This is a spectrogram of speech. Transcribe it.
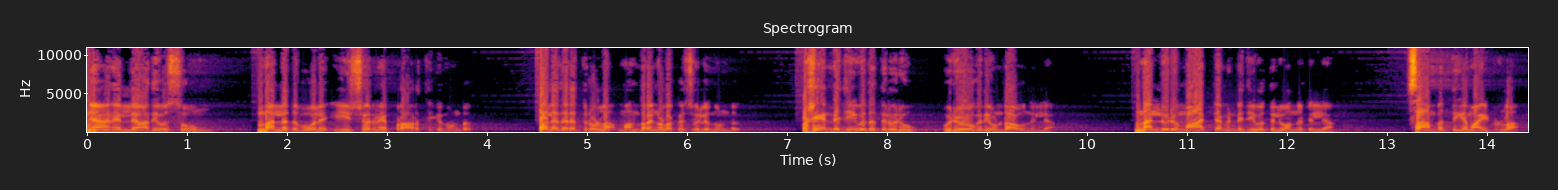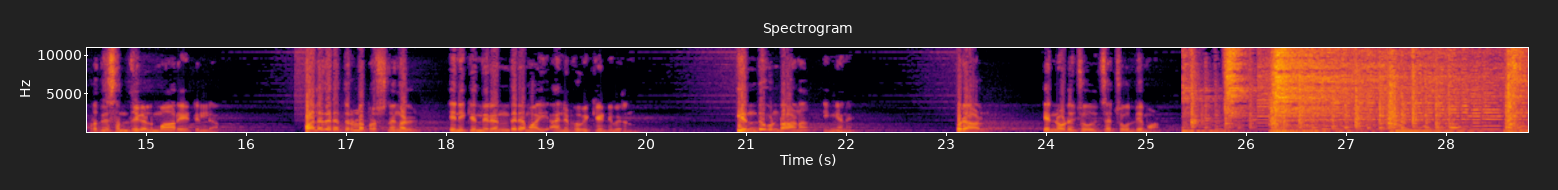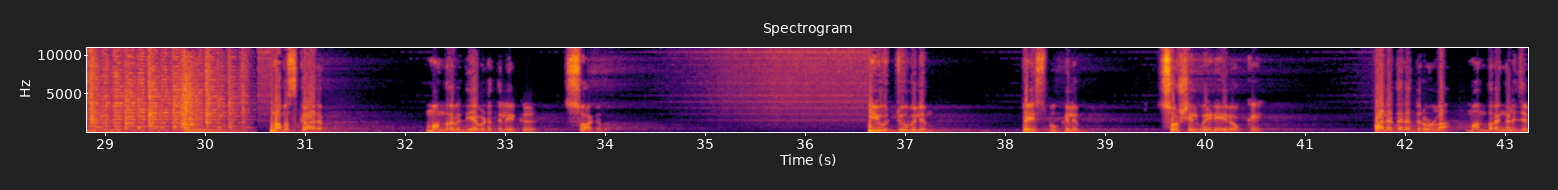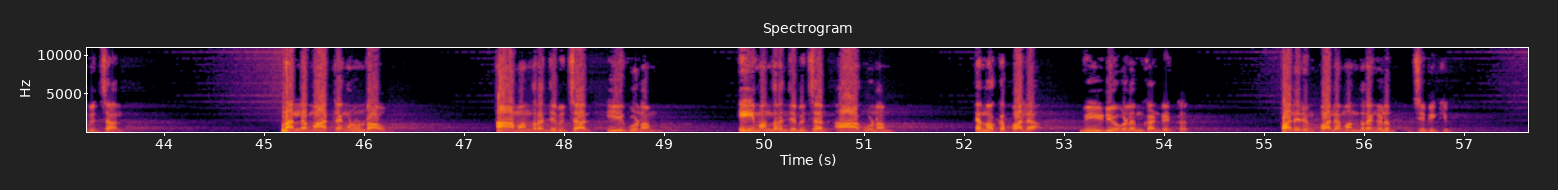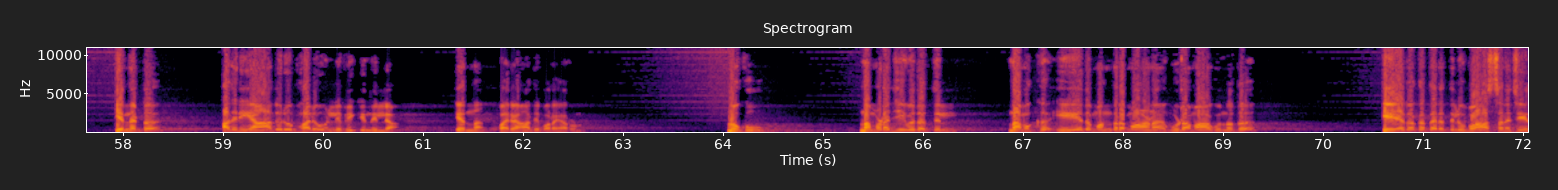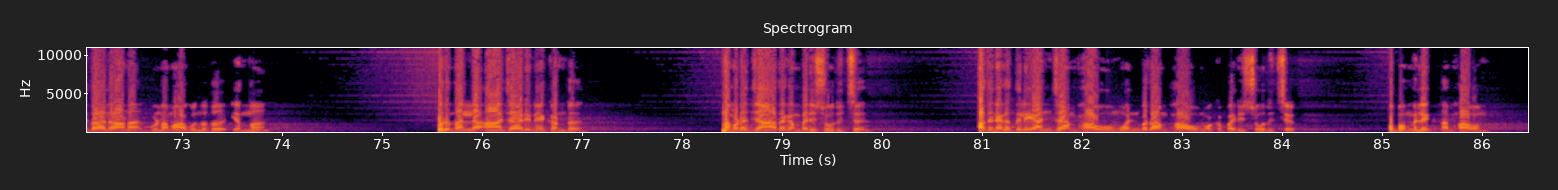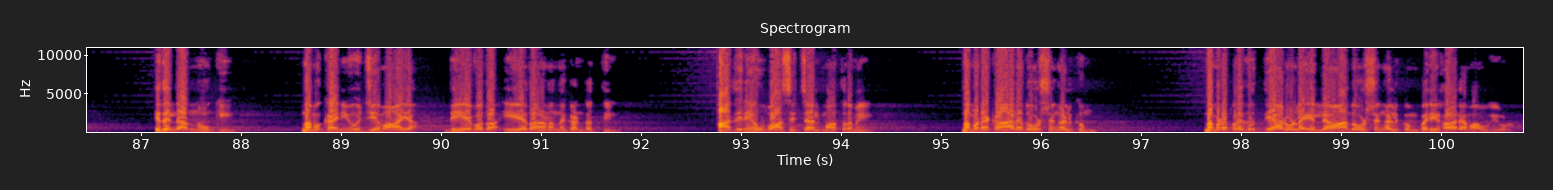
ഞാൻ എല്ലാ ദിവസവും നല്ലതുപോലെ ഈശ്വരനെ പ്രാർത്ഥിക്കുന്നുണ്ട്. പലതരത്തിലുള്ള മന്ത്രങ്ങളൊക്കെ ചൊല്ലുന്നുണ്ട്. പക്ഷെ എന്റെ ജീവിതത്തിൽ ഒരു പുരോഗതി ഉണ്ടാവുന്നില്ല. നല്ലൊരു മാറ്റം എന്റെ ജീവിതത്തിൽ വന്നിട്ടില്ല. സാമ്പത്തികമായിട്ടുള്ള പ്രതിസന്ധികൾ മാറിയിട്ടില്ല. പലതരത്തിലുള്ള പ്രശ്നങ്ങൾ എനിക്ക് നിരന്തരമായി അനുഭവിക്കേണ്ടി വരുന്നു. എന്തുകൊണ്ടാണ് ഇങ്ങനെ? ഒരാൾ എന്നോട് ചോദിച്ച ചോദ്യമാണ്. നമസ്കാരം. മന്ത്രവിദ്യാപീഠത്തിലേക്ക് സ്വാഗതം. യൂട്യൂബിലും ഫേസ്ബുക്കിലും സോഷ്യൽ മീഡിയയിലൊക്കെ പലതരത്തിലുള്ള മന്ത്രങ്ങൾ ജപിച്ചാൽ നല്ല മാറ്റങ്ങളുണ്ടാവും. ആ മന്ത്രം ജപിച്ചാൽ ഈ ഗുണം ഈ മന്ത്രം ജപിച്ചാൽ ആ ഗുണം എന്നൊക്കെ പല വീഡിയോകളും കണ്ടിട്ട് പലരും പല മന്ത്രങ്ങളും ജപിക്കും. എന്നിട്ട് അതിന് യാതൊരു ഫലവും ലഭിക്കുന്നില്ല എന്ന് പരാതി പറയാറുണ്ട്. നോക്കൂ നമ്മുടെ ജീവിതത്തിൽ നമുക്ക് ഏത് മന്ത്രമാണ് ഗുണമാകുന്നത് ഏതൊക്കെ തരത്തിൽ ഉപാസന ചെയ്താലാണ് ഗുണമാകുന്നത് എന്ന് ഒരു നല്ല ആചാര്യനെ കണ്ട് നമ്മുടെ ജാതകം പരിശോധിച്ച് അതിനകത്തിലെ അഞ്ചാം ഭാവവും ഒൻപതാം ഭാവവും ഒക്കെ പരിശോധിച്ച് ഒപ്പം ലഗ്നഭാവം ഇതെല്ലാം നോക്കി നമുക്ക് അനുയോജ്യമായ ദേവത ഏതാണെന്ന് കണ്ടെത്തി അതിനെ ഉപാസിച്ചാൽ മാത്രമേ നമ്മുടെ കാലദോഷങ്ങൾക്കും നമ്മുടെ പ്രകൃതിയാലുള്ള എല്ലാ ദോഷങ്ങൾക്കും പരിഹാരമാവുകയുള്ളൂ.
